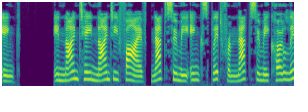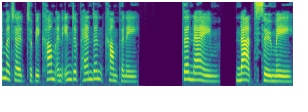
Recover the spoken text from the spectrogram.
Inc. In 1995, Natsume Inc. split from Natsume Co. Limited to become an independent company. The name, Natsume,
